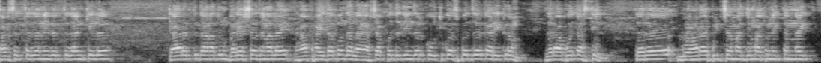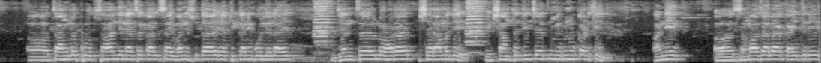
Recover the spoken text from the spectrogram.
साठ सत्तर जणांनी रक्तदान केलं. त्या रक्तदानातून बऱ्याचशा जणाला हा फायदा पण झाला. अशा पद्धतीने जर कौतुकास्पद जर कार्यक्रम जर राबवत असतील तर लोहारा बीटच्या माध्यमातून एक त्यांना एक चांगलं प्रोत्साहन देण्याचं काल साहेबांनी सुद्धा या ठिकाणी बोललेलं आहे. ज्यांचं लोहारा शहरामध्ये एक शांततेच्या मिरवणूक काढतील आणि एक समाजाला काहीतरी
